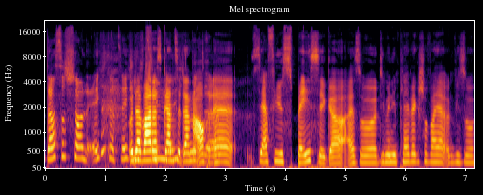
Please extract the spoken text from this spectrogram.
das ist schon echt tatsächlich. Und da war das Ganze dann auch bitter. äh, sehr viel spaciger. Also die Mini-Playback-Show war ja irgendwie so,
